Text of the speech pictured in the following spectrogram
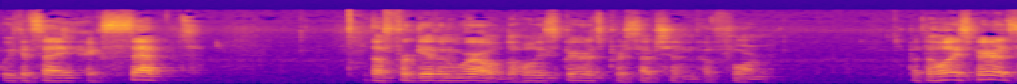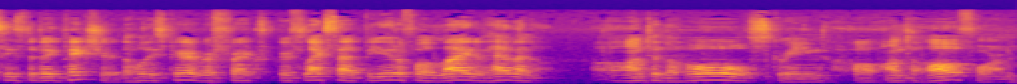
we could say, except the forgiven world, the Holy Spirit's perception of form. But the Holy Spirit sees the big picture. The Holy Spirit reflects, reflects that beautiful light of heaven onto the whole screen, onto all form,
